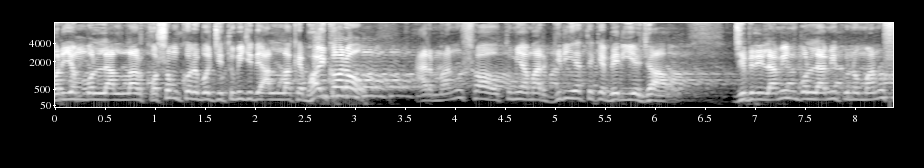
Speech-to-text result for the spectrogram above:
মরিয়ম বললে, আল্লাহর কসম করে বলছি, তুমি যদি আল্লাহকে ভয় করো আর মানুষ হও, তুমি আমার গৃহে থেকে বেরিয়ে যাও। জিবরিল আমিন বললে, আমি কোনো মানুষ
